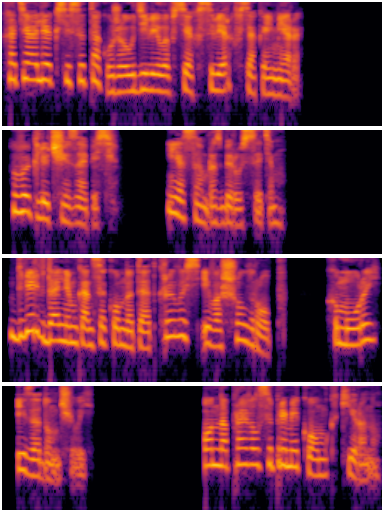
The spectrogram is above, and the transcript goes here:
Хотя Алексис и так уже удивила всех сверх всякой меры. «Выключи запись. Я сам разберусь с этим». Дверь в дальнем конце комнаты открылась, и вошел Роб, хмурый и задумчивый. Он направился прямиком к Кирану.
